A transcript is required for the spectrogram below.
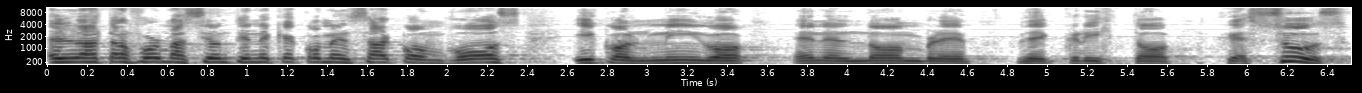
la transformación tiene que comenzar con vos y conmigo en el nombre de Cristo Jesús.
